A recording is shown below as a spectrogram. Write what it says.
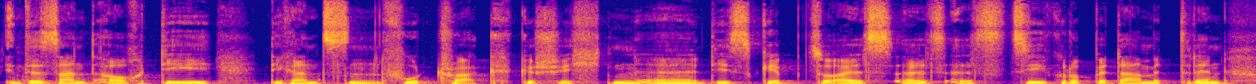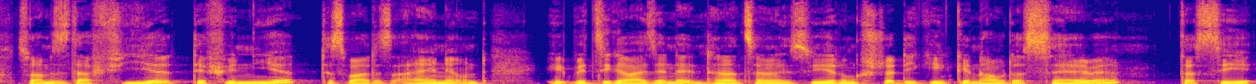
Interessant auch die, die ganzen Foodtruck-Geschichten, äh, die es gibt, so als, als, als Zielgruppe da mit drin. So haben sie da vier definiert. Das war das eine. Und witzigerweise in der Internationalisierungsstrategie genau dasselbe, dass sie,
